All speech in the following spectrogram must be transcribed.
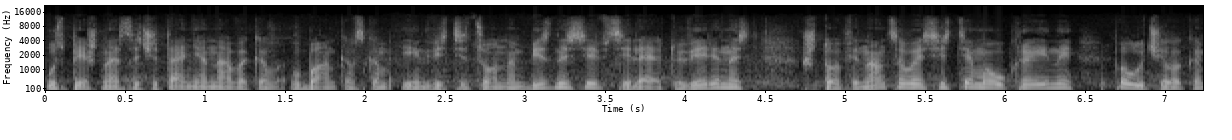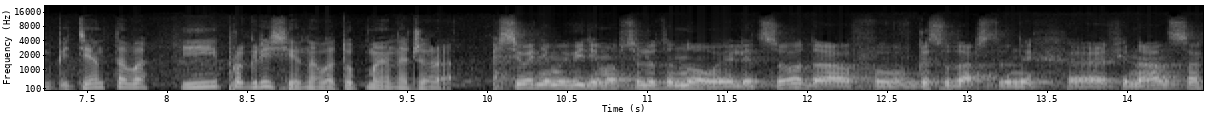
Успешное сочетание навыков в банковском и инвестиционном бизнесе вселяет уверенность, что финансовая система Украины получила компетентного и прогрессивного топ-менеджера. Сегодня мы видим абсолютно новое лицо да, в, государственных э, финансах.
